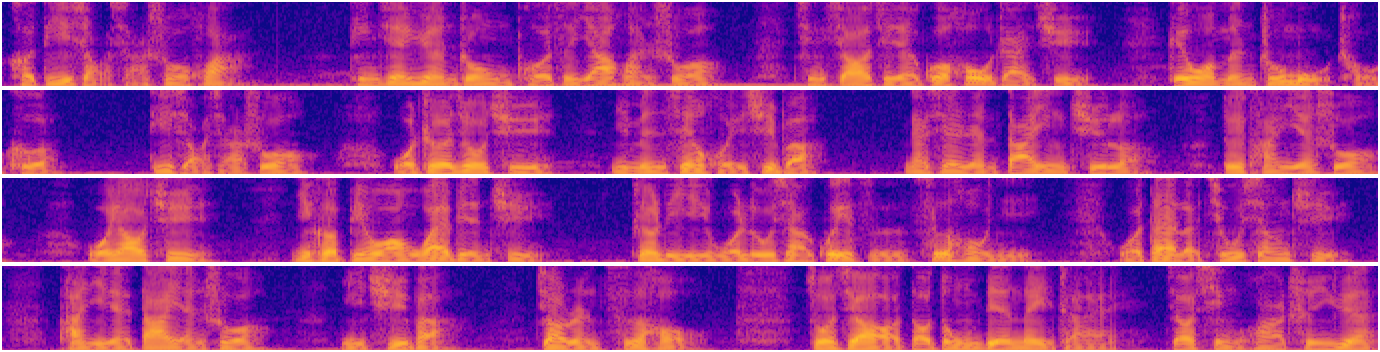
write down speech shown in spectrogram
和狄小霞说话，听见院中婆子丫鬟说：“请小姐过后寨去，给我们主母酬客。”狄小霞说：“我这就去，你们先回去吧。”那些人答应去了，对谭爷说：“我要去，你可别往外边去，这里我留下柜子伺候你。”我带了秋香去。谭爷答言说：“你去吧，叫人伺候。”坐轿到东边内宅，叫杏花春院，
